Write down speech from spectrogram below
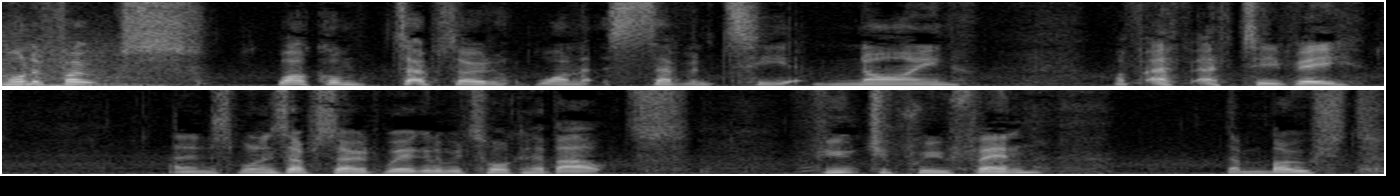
Morning, folks. Welcome to episode 179 of FFTV. And in this morning's episode, we're going to be talking about future proofing the most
